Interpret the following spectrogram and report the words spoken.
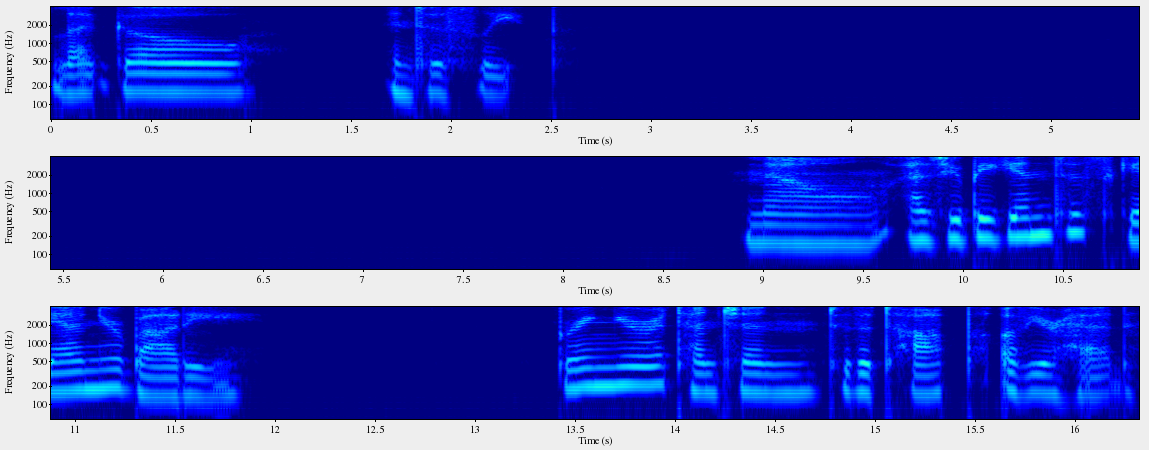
let go into sleep. Now, as you begin to scan your body, bring your attention to the top of your head.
